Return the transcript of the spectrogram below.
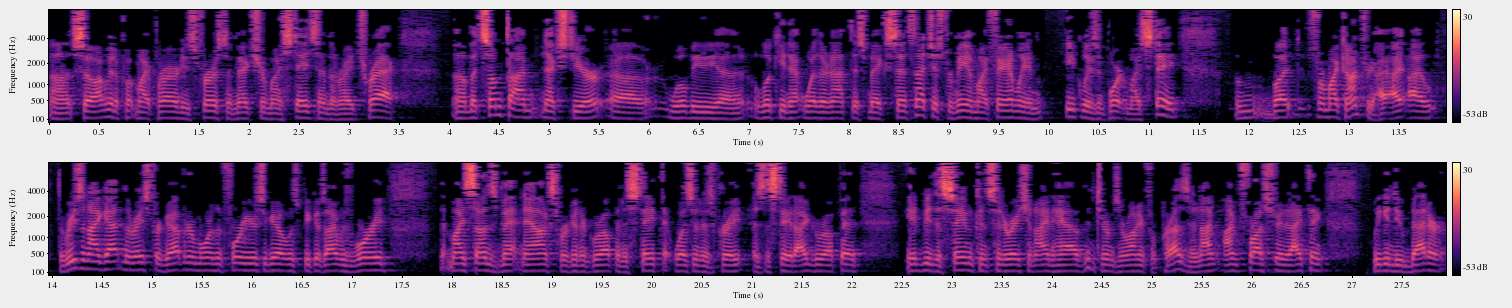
Uh, so I'm going to put my priorities first and make sure my state's on the right track. Uh, but sometime next year, uh, we'll be uh, looking at whether or not this makes sense, not just for me and my family, and equally as important, my state, but for my country. I, I, the reason I got in the race for governor more than four years ago was because I was worried that my sons, Matt and Alex, were going to grow up in a state that wasn't as great as the state I grew up in. It'd be the same consideration I'd have in terms of running for president. I'm, I'm frustrated. I think we can do better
